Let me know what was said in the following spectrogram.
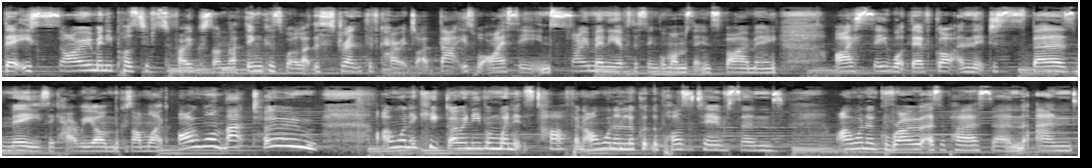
there is so many positives to focus on. I think as well, like the strength of character, like that is what I see in so many of the single moms that inspire me. I see what they've got and it just spurs me to carry on because I'm like, I want that too. I want to keep going even when it's tough and I want to look at the positives and I want to grow as a person and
